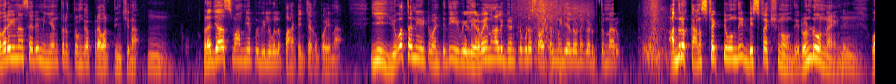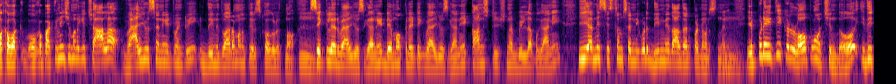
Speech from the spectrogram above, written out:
ఎవరైనా సరే నియంతృత్వంగా ప్రవర్తించినా ప్రజాస్వామ్యపు విలువలు పాటించకపోయినా ఈ యువత అనేటువంటిది వీళ్ళు ఇరవై నాలుగు గంటలు కూడా సోషల్ మీడియాలోనే గడుపుతున్నారు. అందులో కన్స్ట్రక్టివ్ ఉంది డిస్ట్రక్షన్ ఉంది. రెండు ఉన్నాయండి. ఒక ఒక- ఒక పక్క నుంచి మనకి చాలా వాల్యూస్ అనేటువంటివి దీని ద్వారా మనం తెలుసుకోగలుగుతున్నాం. సెక్యులర్ వాల్యూస్ కానీ డెమోక్రటిక్ వాల్యూస్ కానీ కాన్స్టిట్యూషనల్ బిల్డప్ కానీ ఈ అన్ని సిస్టమ్స్ అన్ని కూడా దీని మీద ఆధారపడి నడుస్తుందండి. ఎప్పుడైతే ఇక్కడ లోపం వచ్చిందో ఇది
